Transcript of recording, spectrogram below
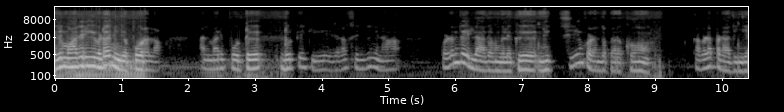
இது மாதிரி விட நீங்கள் போடலாம். அந்த மாதிரி போட்டு துர்க்கைக்கு இதெல்லாம் செஞ்சிங்கன்னா குழந்தை இல்லாதவங்களுக்கு நிச்சயம் குழந்த பிறக்கும். கவலைப்படாதீங்க.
